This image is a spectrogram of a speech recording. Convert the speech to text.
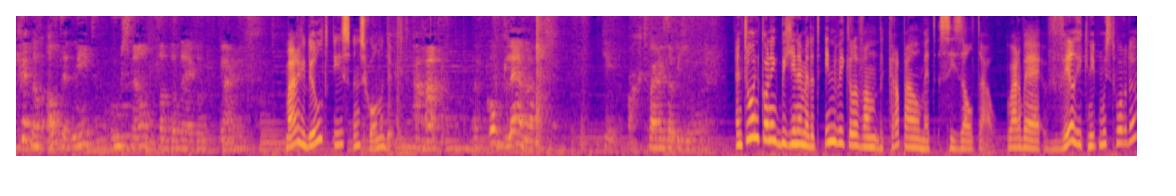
ik weet nog altijd niet hoe snel dat dat eigenlijk klaar is. Maar geduld is een schone deugd. Aha, er komt lijm uit. Oké, wacht, waar is dat beginnen? En toen kon ik beginnen met het inwikkelen van de krappaal met sisaltouw, waarbij veel geknipt moest worden.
